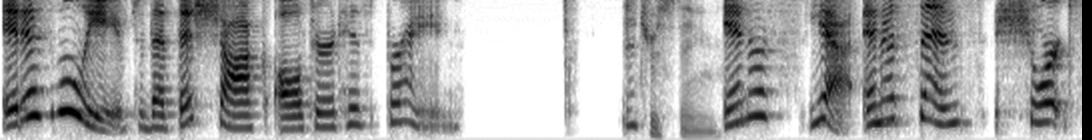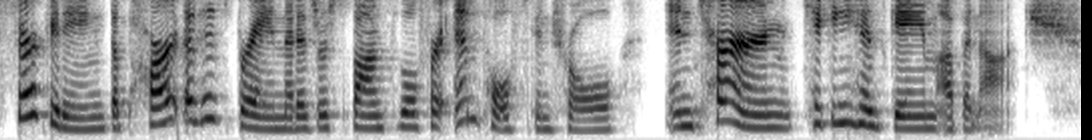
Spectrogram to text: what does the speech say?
It is believed that this shock altered his brain. Interesting. In a yeah, in a sense, short circuiting the part of his brain that is responsible for impulse control, in turn, kicking his game up a notch.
